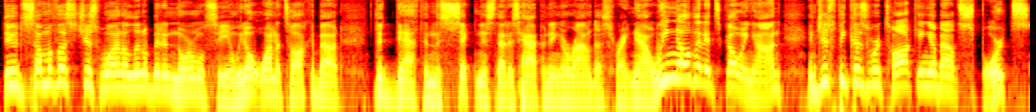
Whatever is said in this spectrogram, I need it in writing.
dude, some of us just want a little bit of normalcy and we don't want to talk about the death and the sickness that is happening around us right now. We know that it's going on. And just because we're talking about sports,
